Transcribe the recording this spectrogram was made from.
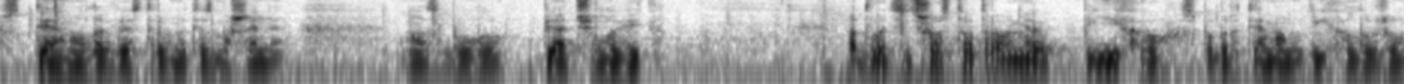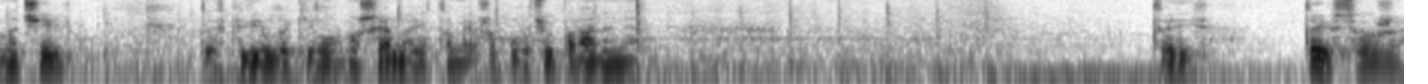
встигнули вистрибнути з машини. У нас було 5 чоловік. А 26 травня їхав з побратимом, їхали вже вночі. То впів влетіло в машину і там я вже отримав поранення. Та й, та й все вже.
